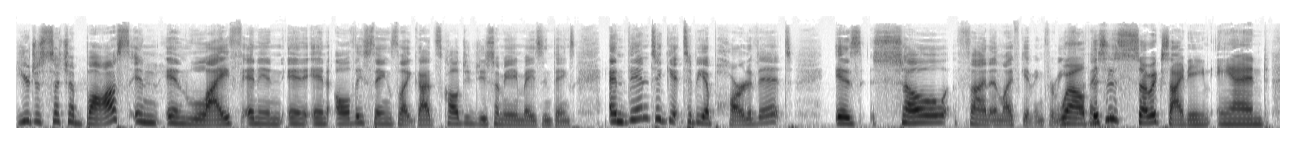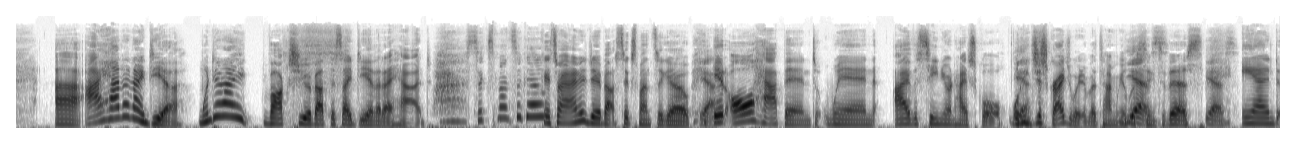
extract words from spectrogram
you're just such a boss in in life and in, in in all these things. Like, God's called you to do so many amazing things, and then to get to be a part of it is so fun and life giving for me. Well, So this you. is so exciting. And uh, I had an idea. When did I vox you about this idea that I had? six months ago. Okay, so I had an idea about six months ago. Yeah. It all happened when I was a senior in high school. Well, Yes. he just graduated by the time you're Yes. listening to this. Yes. Mm-hmm. And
